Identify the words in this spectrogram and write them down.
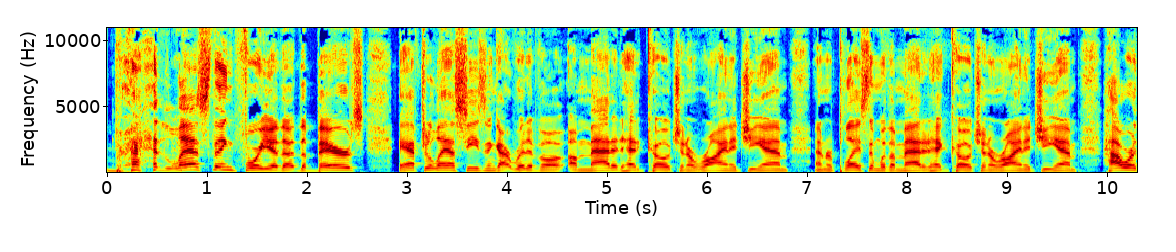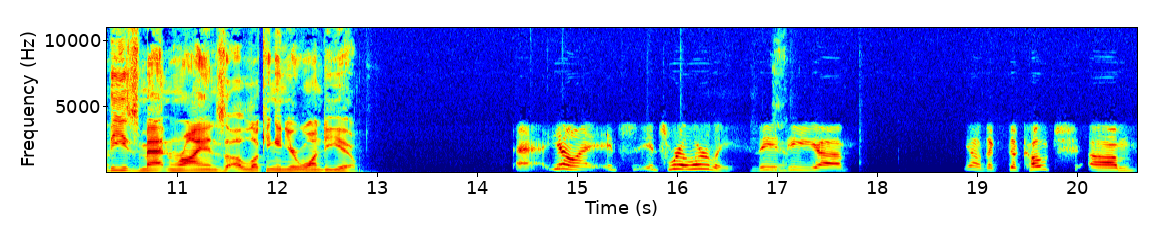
Brad, last thing for you. The the Bears, after last season, got rid of a, a Matt at head coach and a Ryan at GM and replaced them with a Matt at head coach and a Ryan at GM. How are these Matt and Ryan's uh, looking in year one to you? uh, you know, it's it's real early. The the uh, you know the the coach, um,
